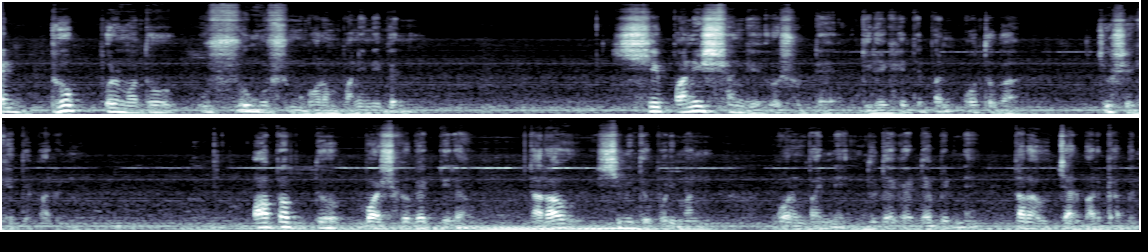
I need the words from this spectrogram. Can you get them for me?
এক ঢোক মতো উষুম উষুম গরম পানি নেবেন। সে পানির সঙ্গে ওষুধটা গিলে খেতে পারেন অথবা চুষে খেতে পারেন। অপ্রাপ্ত বয়স্ক ব্যক্তিরা, তারাও সীমিত পরিমাণ গরম পানি নেয়, দু টাকার ট্যাবলেট নেয়, তারাও চারবার খাবেন।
